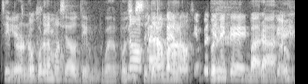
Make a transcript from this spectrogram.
Sí, pero no por demasiado tiempo, porque después eso se llama que no, siempre tiene que baraje.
